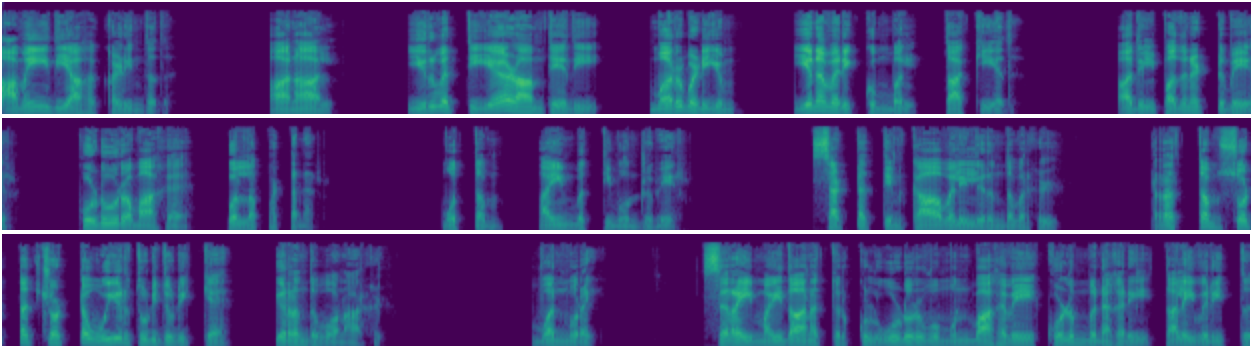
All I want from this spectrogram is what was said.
அமைதியாக கழிந்தது. ஆனால் இருபத்தி ஏழாம் தேதி மறுபடியும் இனவரிக் கும்பல் தாக்கியது. அதில் பதினெட்டு பேர் கொடூரமாக கொல்லப்பட்டனர். மொத்தம் ஐம்பத்தி மூன்று பேர். சட்டத்தின் காவலில் இருந்தவர்கள் இரத்தம் சொட்டச் சொட்ட உயிர் துடிதுடிக்க இறந்து போனார்கள். வன்முறை சிறை மைதானத்திற்குள் ஊடுருவும் முன்பாகவே கொழும்பு நகரில் தலைவிரித்து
